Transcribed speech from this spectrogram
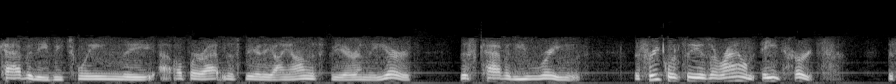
cavity between the upper atmosphere, the ionosphere, and the Earth, this cavity rings. The frequency is around 8 hertz. It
